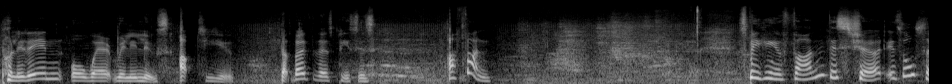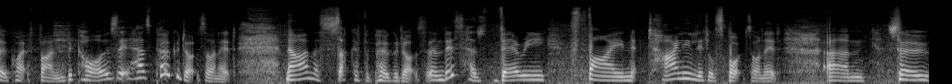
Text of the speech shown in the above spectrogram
pull it in or wear it really loose. Up to you. But both of those pieces are fun. Speaking of fun, this shirt is also quite fun because it has polka dots on it. Now I'm a sucker for polka dots and this has very fine, tiny little spots on it. Um, so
